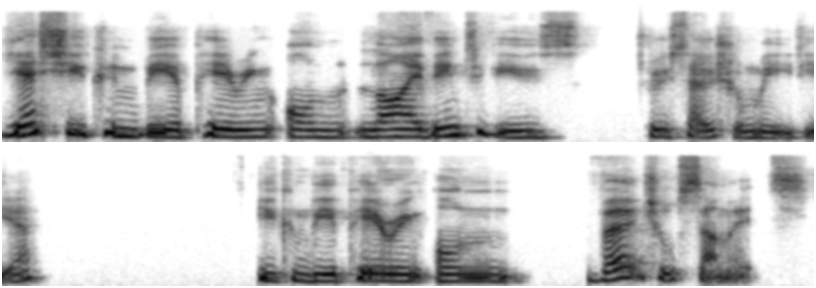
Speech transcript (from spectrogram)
Yes, you can be appearing on live interviews through social media. You can be appearing on virtual summits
